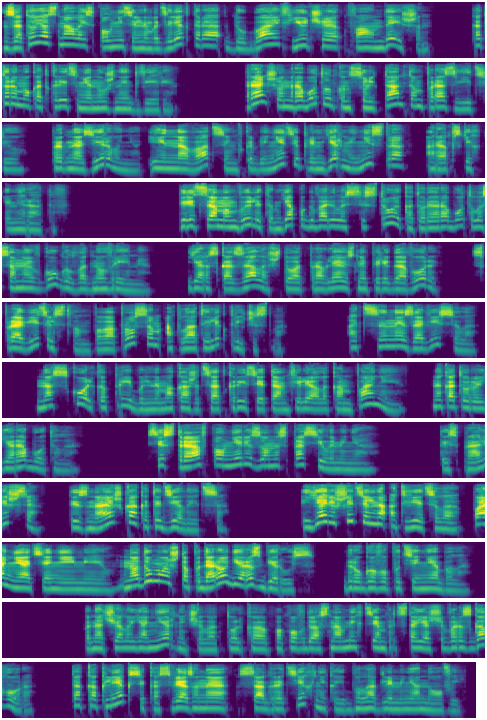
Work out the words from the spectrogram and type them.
Зато я знала исполнительного директора Dubai Future Foundation, который мог открыть мне нужные двери. Раньше он работал консультантом по развитию, прогнозированию и инновациям в кабинете премьер-министра Арабских Эмиратов. Перед самым вылетом я поговорила с сестрой, которая работала со мной в Google в одно время. Я рассказала, что отправляюсь на переговоры с правительством по вопросам оплаты электричества. От цены зависело, насколько прибыльным окажется открытие там филиала компании, на которую я работала. Сестра вполне резонно спросила меня, «Ты справишься? Ты знаешь, как это делается?» И я решительно ответила, «Понятия не имею, но думаю, что по дороге разберусь. Другого пути не было». Поначалу я нервничала только по поводу основных тем предстоящего разговора, так как лексика, связанная с агротехникой, была для меня новой.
